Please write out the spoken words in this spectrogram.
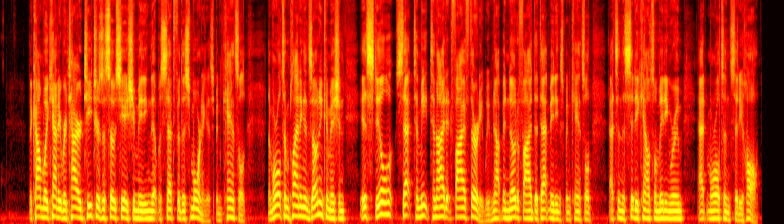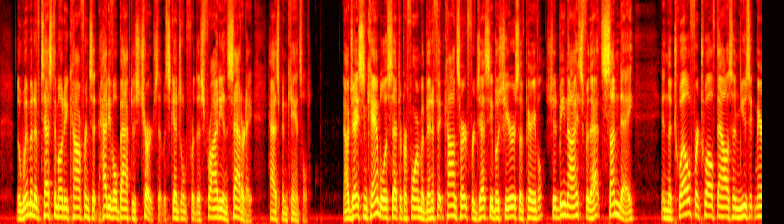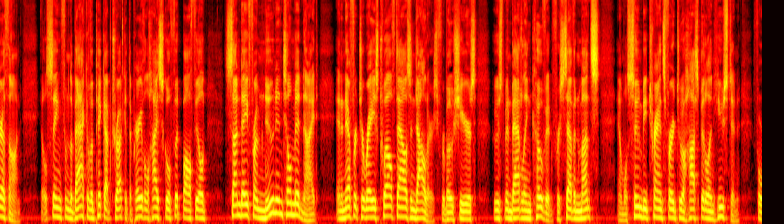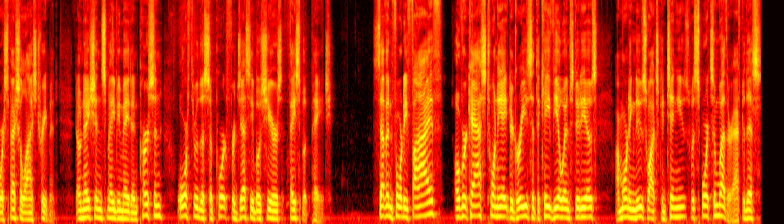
The Conway County Retired Teachers Association meeting that was set for this morning has been canceled. The Morrilton Planning and Zoning Commission is still set to meet tonight at 5:30. We've not been notified that that meeting's been canceled. That's in the City Council meeting room at Morrilton City Hall. The Women of Testimony conference at Hattieville Baptist Church that was scheduled for this Friday and Saturday has been canceled. Now, Jason Campbell is set to perform a benefit concert for Jesse Boshears of Perryville. Should be nice for that Sunday in the 12 for 12,000 music marathon. He'll sing from the back of a pickup truck at the Perryville High School football field Sunday from noon until midnight in an effort to raise $12,000 for Boshears, who's been battling COVID for seven months and will soon be transferred to a hospital in Houston for specialized treatment. Donations may be made in person or through the Support for Jesse Boshears Facebook page. 745, overcast, 28 degrees at the KVOM studios. Our morning news watch continues with sports and weather after this.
